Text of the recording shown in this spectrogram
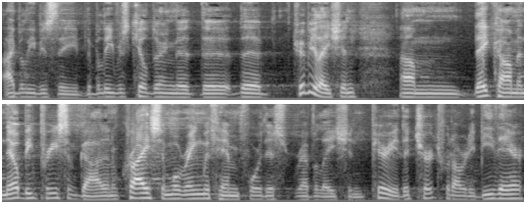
I believe is the the believers killed during the the, the tribulation. Um, they come and they'll be priests of God and of Christ, and will reign with Him for this revelation period. The church would already be there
